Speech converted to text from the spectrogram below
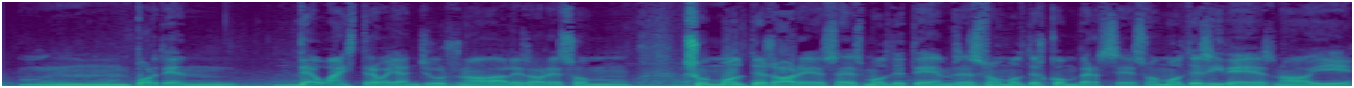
mm, portem 10 anys treballant junts, no? Aleshores som, són moltes hores, és molt de temps, són moltes converses, són moltes idees, no? I,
